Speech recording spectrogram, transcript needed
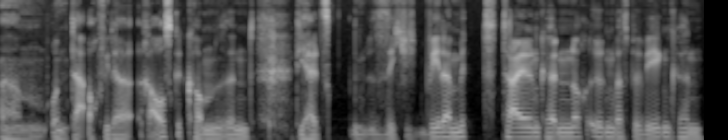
ähm, und da auch wieder rausgekommen sind, die halt sich weder mitteilen können noch irgendwas bewegen können,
